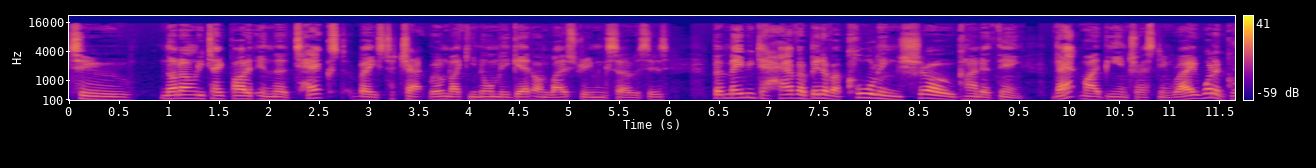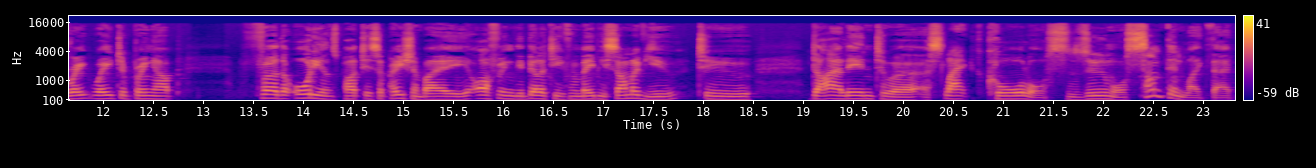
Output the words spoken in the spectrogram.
to not only take part in the text based chat room like you normally get on live streaming services, but maybe to have a bit of a calling show kind of thing. That might be interesting, right? What a great way to bring up further audience participation by offering the ability for maybe some of you to dial into a, a Slack call or Zoom or something like that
